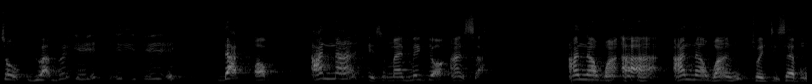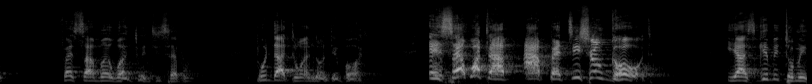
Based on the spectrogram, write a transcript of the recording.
So you are going. Eh, eh, eh, that of Anna is my major answer. Anna one, uh, Anna one twenty seven, First Samuel one twenty seven. Put that one on the board. He said, "What our, our petition, God, He has given to me."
